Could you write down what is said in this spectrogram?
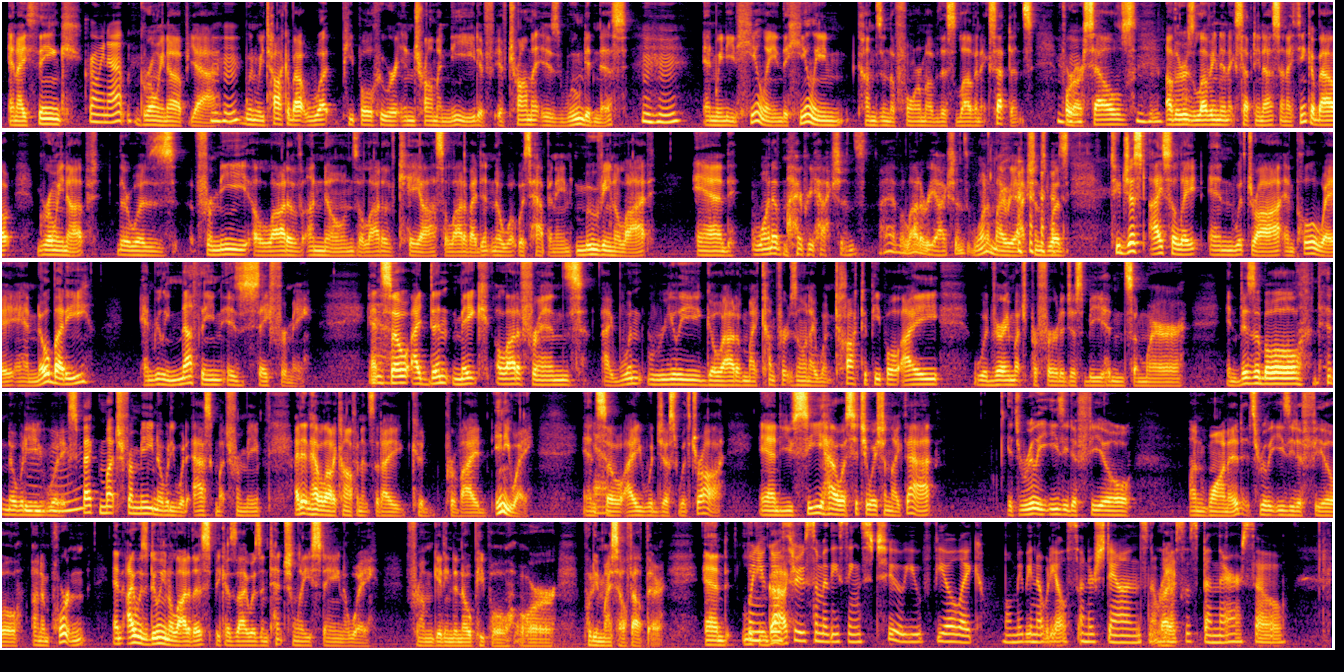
And I think Growing up, growing up, yeah, mm-hmm. when we talk about what people who are in trauma need, if, if trauma is woundedness mm-hmm. And we need healing, the healing comes in the form of this love and acceptance for mm-hmm. ourselves, mm-hmm. others loving and accepting us. And I think about growing up, there was for me a lot of unknowns, a lot of chaos, a lot of I didn't know what was happening, moving a lot. And one of my reactions, I have a lot of reactions. One of my reactions was to just isolate and withdraw and pull away, and nobody and really nothing is safe for me. And so I didn't make a lot of friends. I wouldn't really go out of my comfort zone. I wouldn't talk to people. I would very much prefer to just be hidden somewhere invisible. Nobody would mm-hmm. expect much from me. Nobody would ask much from me. I didn't have a lot of confidence that I could provide anyway. And Yeah. so I would just withdraw. And you see how a situation like that, it's really easy to feel unwanted. It's really easy to feel unimportant. And I was doing a lot of this because I was intentionally staying away from getting to know people or putting myself out there. And looking when you go through some of these things too, you feel like, well, maybe nobody else understands. Nobody Right. else has been there. So,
